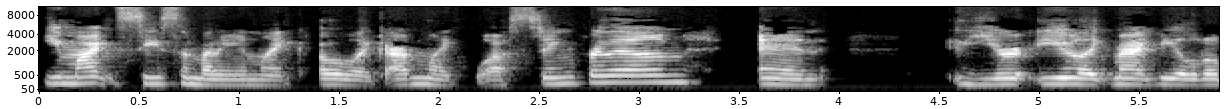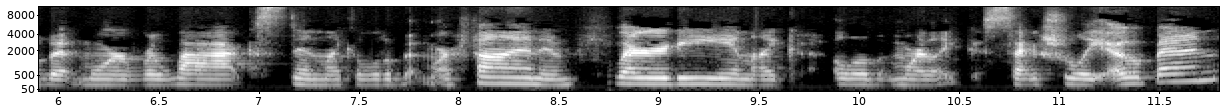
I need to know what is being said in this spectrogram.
you might see somebody and like oh like i'm like lusting for them and you're you like might be a little bit more relaxed and like a little bit more fun and flirty and like a little bit more like sexually open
